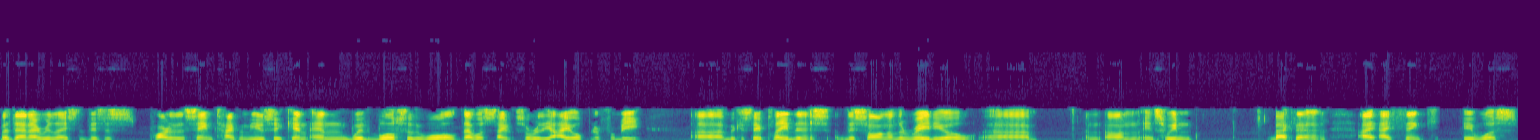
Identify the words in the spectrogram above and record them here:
But then I realized that this is part of the same type of music, and and with Balls to the Wall, that was sort of the eye opener for me, uh, because they played this this song on the radio uh, on in Sweden back then. I, I think it was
